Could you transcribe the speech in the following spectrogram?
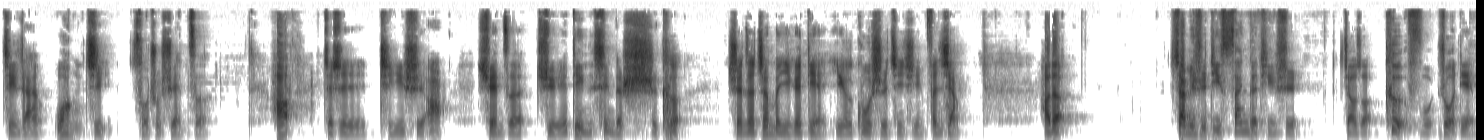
竟然忘记做出选择。好，这是提示二：选择决定性的时刻，选择这么一个点，一个故事进行分享。好的，下面是第三个提示，叫做克服弱点。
